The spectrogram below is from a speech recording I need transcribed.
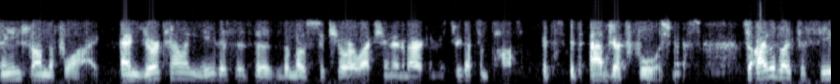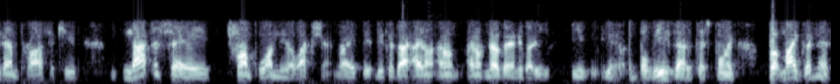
changed on the fly, and you're telling me this is the, the most secure election in American history? That's impossible. It's it's abject foolishness. So I would like to see them prosecute, not to say Trump won the election, right? Because I, I don't, I don't, I don't know that anybody you know, believes that at this point. But my goodness,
